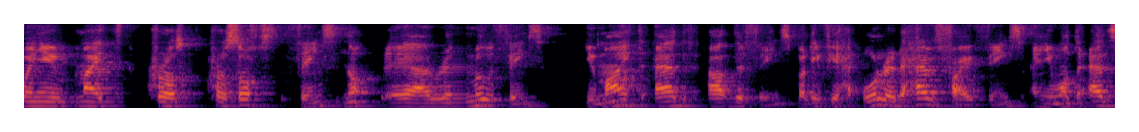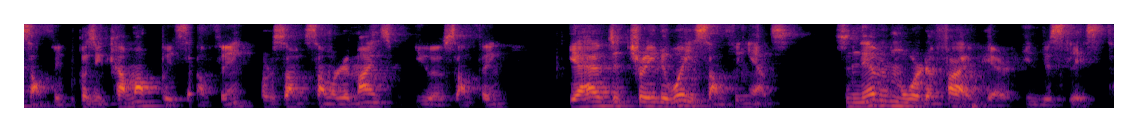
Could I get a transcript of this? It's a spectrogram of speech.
when you might cross, cross off things, not uh, remove things, you might add other things. But if you already have five things and you want to add something because you come up with something or some, someone reminds you of something, you have to trade away something else. So never more than five here in this list.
